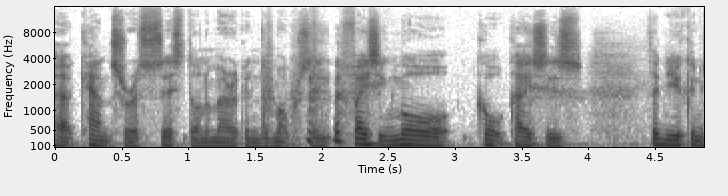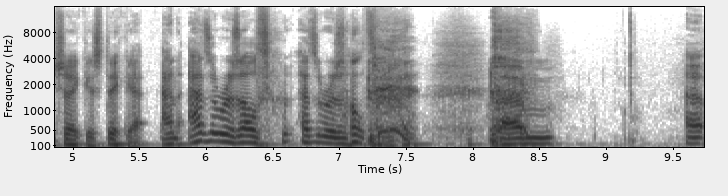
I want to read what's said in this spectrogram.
uh, cancerous cyst on American democracy, facing more court cases than you can shake a stick at. And as a result, as a result of it, um, uh,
